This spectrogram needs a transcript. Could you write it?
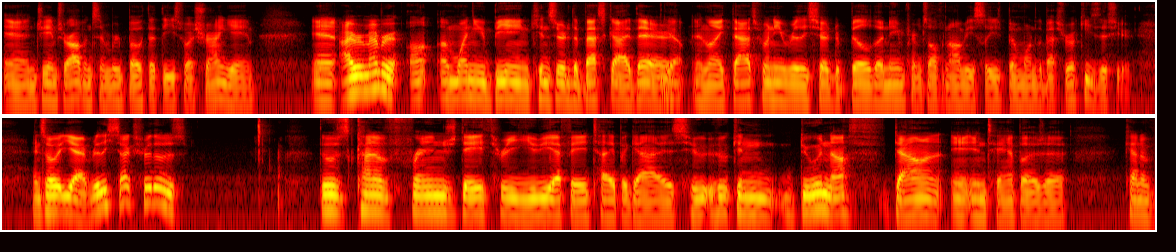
and James Robinson were both at the East West Shrine game. And I remember Onwenu being considered the best guy there. Yeah. And like that's when he really started to build a name for himself. And obviously he's been one of the best rookies this year. And so yeah, it really sucks for those those kind of fringe day three UDFA type of guys who, who can do enough down in, in Tampa to kind of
